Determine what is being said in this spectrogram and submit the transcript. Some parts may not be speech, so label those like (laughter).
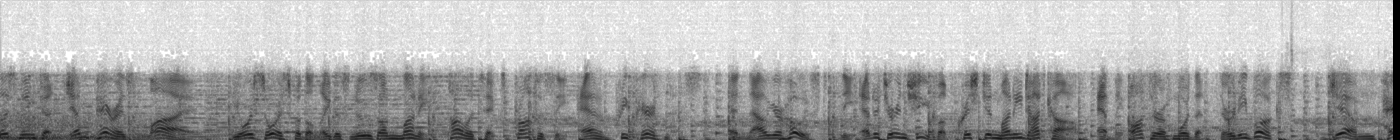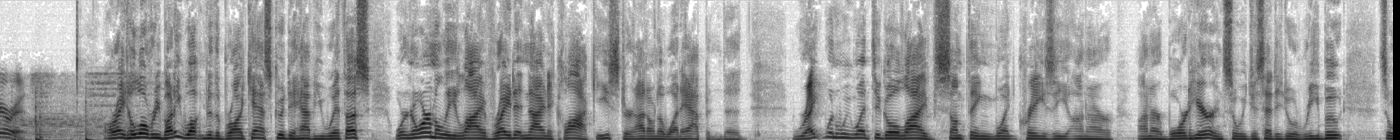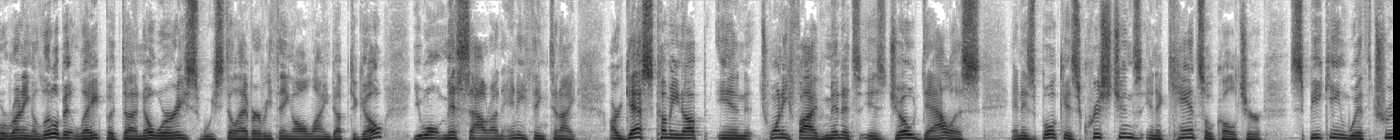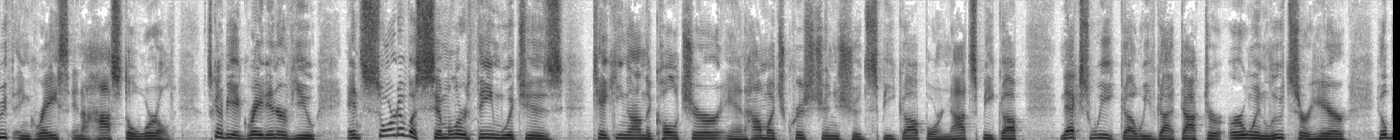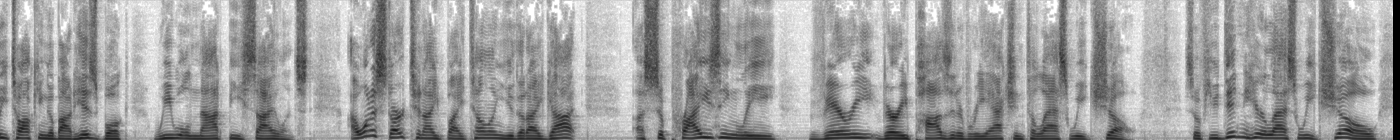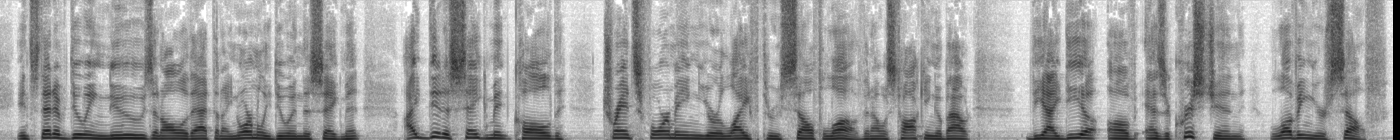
Listening to Jim Paris Live, your source for the latest news on money, politics, prophecy, and preparedness. And now, your host, the editor in chief of ChristianMoney.com and the author of more than 30 books, Jim Paris. All right, hello everybody. Welcome to the broadcast. Good to have you with us. We're normally live right at nine o'clock Eastern. I don't know what happened. Right when we went to go live, something went crazy on our on our board here, and so we just had to do a reboot. So we're running a little bit late, but uh, no worries. We still have everything all lined up to go. You won't miss out on anything tonight. Our guest coming up in 25 minutes is Joe Dallas, and his book is Christians in a Cancel Culture: Speaking with Truth and Grace in a Hostile World. It's going to be a great interview and sort of a similar theme, which is taking on the culture and how much Christians should speak up or not speak up. Next week, uh, we've got Dr. Erwin Lutzer here. He'll be talking about his book, We Will Not Be Silenced. I want to start tonight by telling you that I got a surprisingly very, very positive reaction to last week's show. So if you didn't hear last week's show, instead of doing news and all of that that I normally do in this segment, I did a segment called Transforming Your Life Through Self Love. And I was talking about the idea of, as a Christian, loving yourself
